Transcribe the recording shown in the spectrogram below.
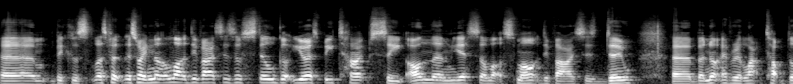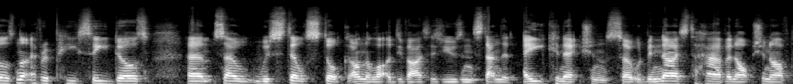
um, because let's put it this way not a lot of devices have still got USB type C on them. Yes a lot of smart devices do uh, but not every laptop does not every PC does. Um, so we're still stuck on a lot of devices using standard A connections. So it would be nice to have an option of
